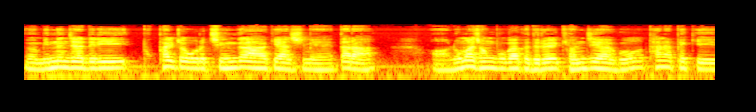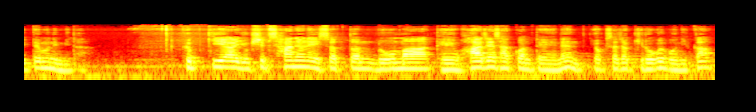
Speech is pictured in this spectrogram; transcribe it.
어, 믿는 자들이 폭발적으로 증가하게 하심에 따라 어, 로마 정부가 그들을 견제하고 탄압했기 때문입니다. 급기야 64년에 있었던 로마 대화재 사건 때에는 역사적 기록을 보니까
